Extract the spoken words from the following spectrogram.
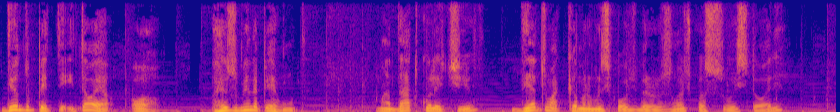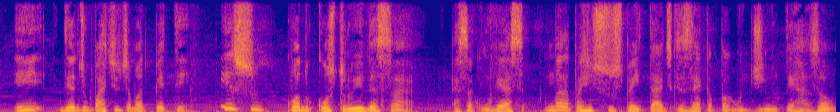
dentro do PT. Então é, ó, resumindo a pergunta: mandato coletivo, dentro de uma Câmara Municipal de Belo Horizonte com a sua história e dentro de um partido chamado PT. Isso, quando construída essa, essa conversa, não dá pra gente suspeitar de que Zeca Pagudinho tem razão,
